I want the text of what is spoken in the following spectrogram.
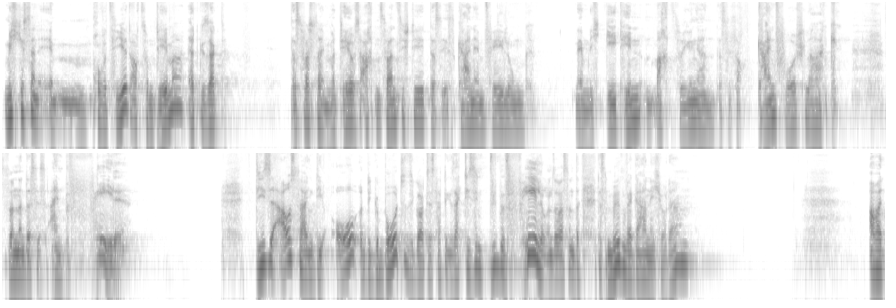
mich gestern ähm, provoziert, auch zum Thema. Er hat gesagt, das, was da in Matthäus 28 steht, das ist keine Empfehlung, nämlich geht hin und macht zu Jüngern. Das ist auch kein Vorschlag, sondern das ist ein Befehl. Diese Aussagen, die, oh, die Gebote Gottes, hat er gesagt, die sind wie Befehle und sowas. Und das mögen wir gar nicht, oder? Aber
